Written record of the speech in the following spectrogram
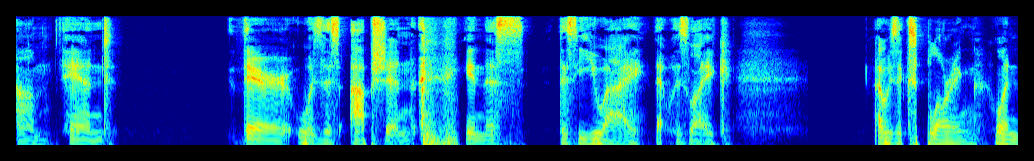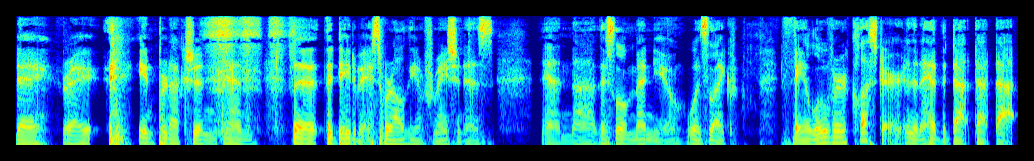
um, and there was this option in this this UI that was like I was exploring one day, right, in production, and the the database where all the information is, and uh, this little menu was like failover cluster, and then it had the dot dot dot.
